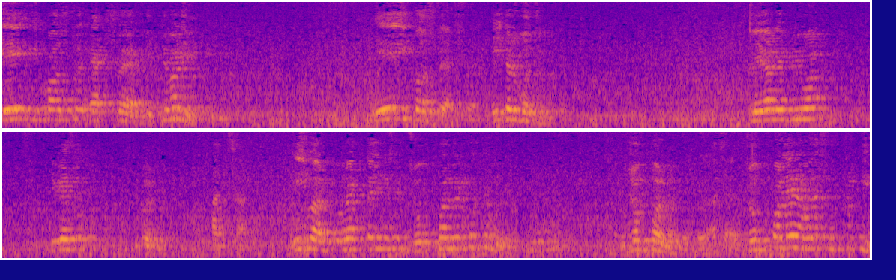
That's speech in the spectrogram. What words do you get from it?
এ ইকলস টু একশো এক লিখতে পারি? এ ইকলস টু একশো এক, এইটার উপর যুক্ত ক্লিয়ার এভরিওয়ান ঠিক আছে. আচ্ছা। এইবার কোন একটা জিনিসের যোগফল বের করতে বলি যোগফল বের করতে। আচ্ছা যোগফলের আমাদের সূত্র কি?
